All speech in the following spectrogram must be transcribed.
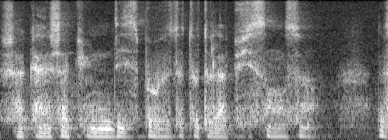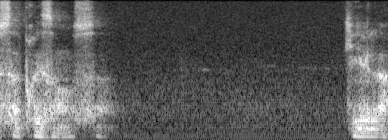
Chacun et chacune dispose de toute la puissance de sa présence qui est là.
